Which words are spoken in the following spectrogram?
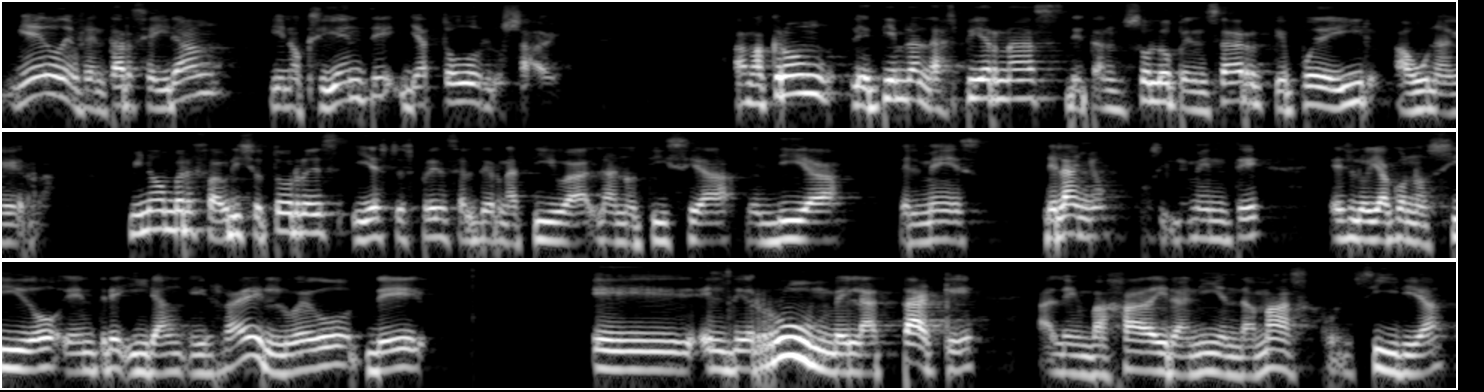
miedo de enfrentarse a Irán y en Occidente ya todos lo saben. A Macron le tiemblan las piernas de tan solo pensar que puede ir a una guerra. Mi nombre es Fabricio Torres y esto es Prensa Alternativa, la noticia del día, del mes, del año, posiblemente, es lo ya conocido entre Irán e Israel, luego de eh, el derrumbe, el ataque a la embajada iraní en Damasco, en Siria,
